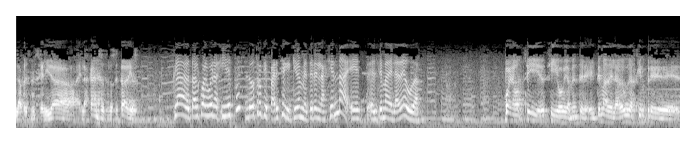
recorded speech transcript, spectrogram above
la presencialidad en las canchas, en los estadios. Claro, tal cual. Bueno, y después lo otro que parece que quieren meter en la agenda es el tema de la deuda. Bueno, sí, sí, obviamente el tema de la deuda siempre,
